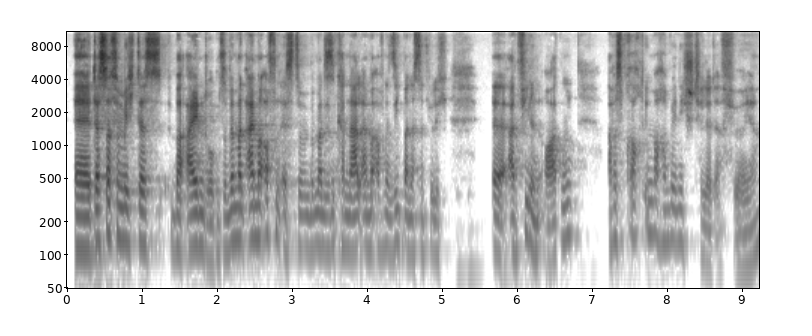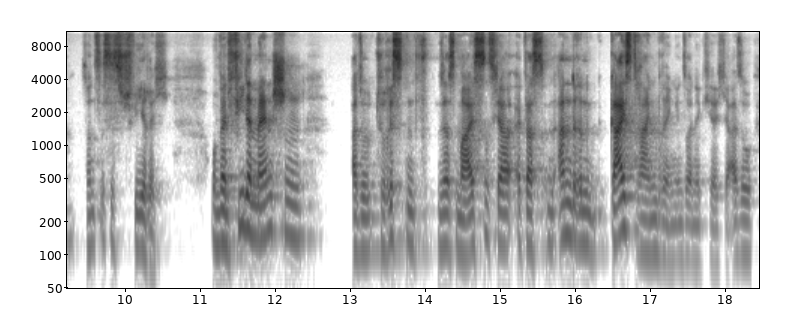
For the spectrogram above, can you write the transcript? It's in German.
Äh, das war für mich das beeindruckend. Und wenn man einmal offen ist, wenn man diesen Kanal einmal offen, dann sieht man das natürlich äh, an vielen Orten. Aber es braucht immer auch ein wenig Stille dafür, ja. Sonst ist es schwierig. Und wenn viele Menschen, also Touristen, das meistens ja etwas einen anderen Geist reinbringen in so eine Kirche. Also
